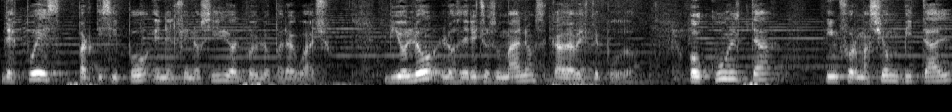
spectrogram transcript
Después participó en el genocidio al pueblo paraguayo. Violó los derechos humanos cada vez que pudo. Oculta información vital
